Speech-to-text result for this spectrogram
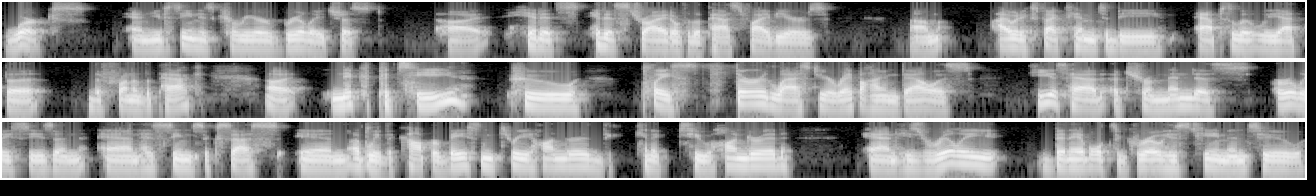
works, and you've seen his career really just uh, hit its hit its stride over the past five years. Um, I would expect him to be absolutely at the the front of the pack. Uh, Nick Petit, who placed third last year, right behind Dallas, he has had a tremendous early season and has seen success in, I believe, the Copper Basin 300, the Knik 200, and he's really been able to grow his team into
